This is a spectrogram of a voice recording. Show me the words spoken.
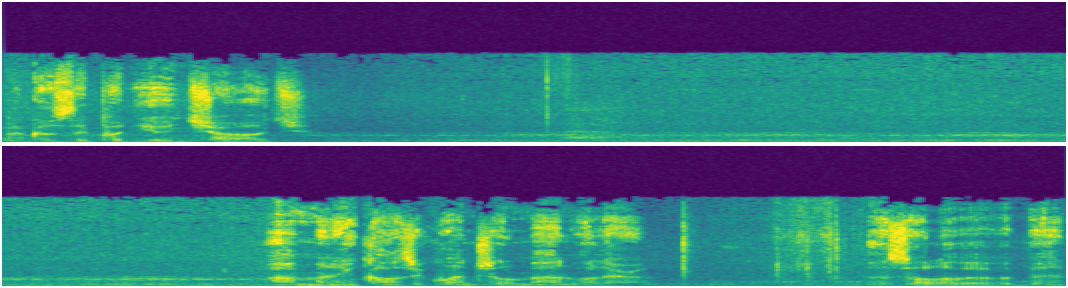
Because they put you in charge. I'm an inconsequential man, Valera. That's all I've ever been.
